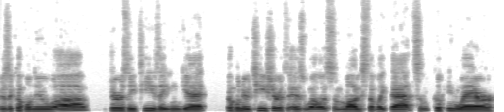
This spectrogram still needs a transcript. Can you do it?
There's a couple new uh, jersey tees that you can get, a couple new T-shirts as well as some mugs, stuff like that, some cooking wear,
